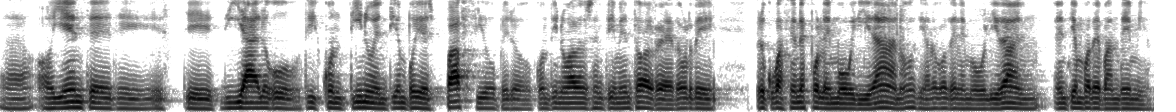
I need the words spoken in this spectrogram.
uh, oyente de este diálogo continuo en tiempo y espacio, pero continuado en sentimientos alrededor de preocupaciones por la inmovilidad, ¿no? diálogo de la inmovilidad en, tiempos de pandemia.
